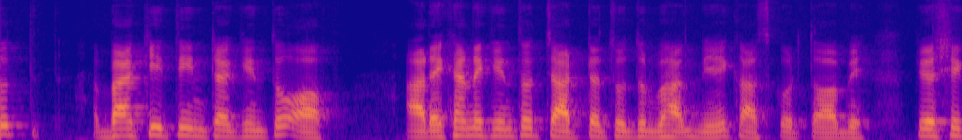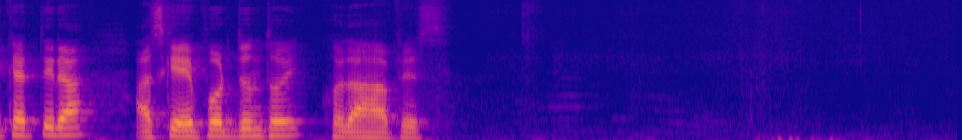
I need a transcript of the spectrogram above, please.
বাকি তিনটা কিন্তু অফ আর এখানে কিন্তু চারটা চতুর্ভাগ নিয়ে কাজ করতে হবে। প্রিয় শিক্ষার্থীরা, আজকে এ পর্যন্তই। খোদা হাফেজ।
